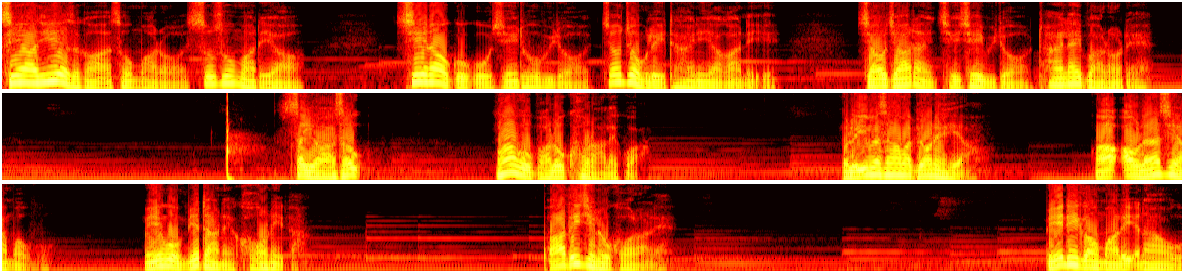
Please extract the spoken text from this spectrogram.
ဆရာကြီးရဲ့စကားအဆုံးမှာတော့စိုးစိုးမတယောက်ရှင်းတော့ကိုကိုရင်းထိုးပြီးတော့ကြောင်ကြောင်ကလေးထိုင်းနေရကနေယောက်ျားတိုင်ခြေချိတ်ပြီးတော့ထိုင်လိုက်ပါတော့တယ်ဆရာစုပ်ငါ့ကိုဘာလို့ခေါ်တာလဲကွာမလေးမစားမပြောနဲ့ဟဲ့ငါအောက်လန်းဆရာမဟုတ်ဘူးမင်းကိုမြတ်တာနဲ့ခေါ်နေတာဘာသိချင်လို့ခေါ်တာလဲ မင်းဒီကောင်မလေးအနာကို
